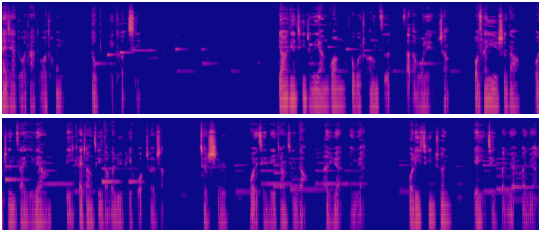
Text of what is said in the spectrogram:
代价多大多痛都不会可惜。第二天清晨的阳光透过窗子洒到我脸上，我才意识到我正在一辆离开张青岛的绿皮火车上。这时我已经离张青岛很远很远了。我离青春也已经很远很远了。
